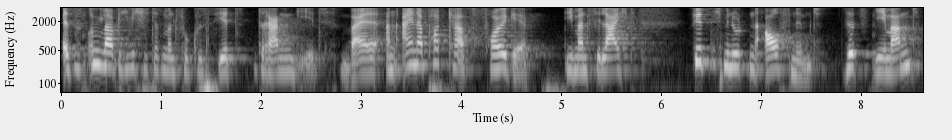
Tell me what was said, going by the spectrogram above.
es ist unglaublich wichtig, dass man fokussiert dran geht, weil an einer Podcast-Folge, die man vielleicht 40 Minuten aufnimmt, sitzt jemand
